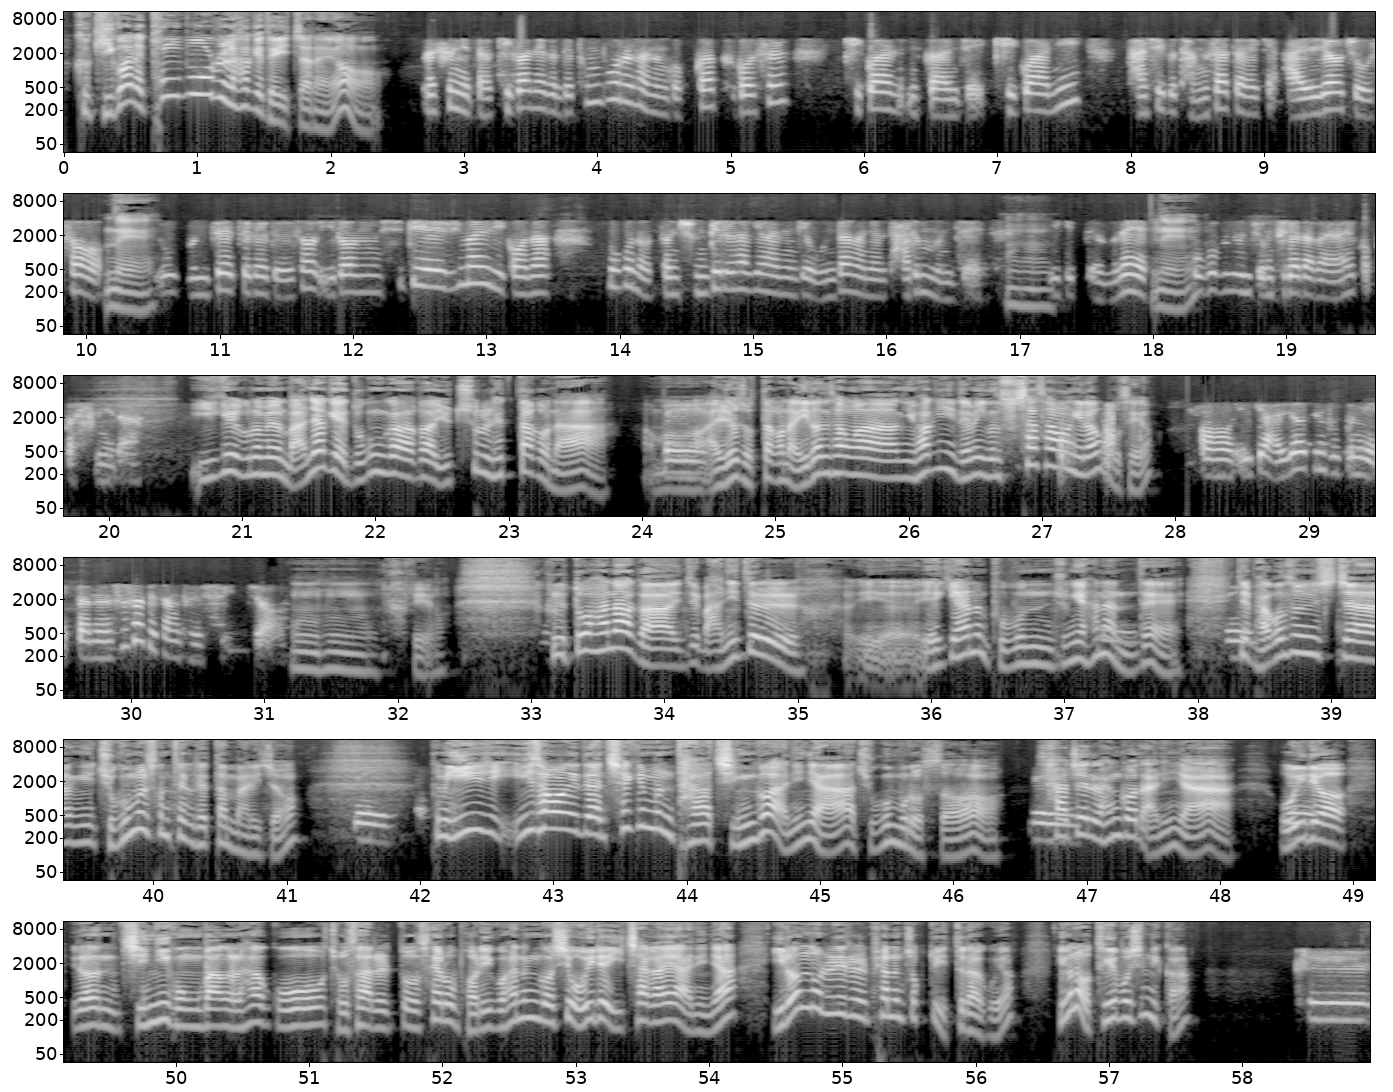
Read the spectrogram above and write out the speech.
그 기관에 통보를 하게 돼 있잖아요. 맞습니다. 기관에 근데 통보를 하는 것과 그것을 기관, 그러니까 이제 기관이 다시 그 당사자에게 알려줘서 네. 이 문제들에 대해서 이런 시비에 휘말리거나 혹은 어떤 준비를 하게 하는 게 온당하냐는 다른 문제이기 때문에 네. 그 부분은 좀 들여다봐야 할 것 같습니다. 이게 그러면 만약에 누군가가 유출을 했다거나 뭐 네. 알려줬다거나 이런 상황이 확인이 되면 이건 수사 상황이라고 보세요? 어, 이게 알려진 부분이 있다면 수사 대상 될 수 있죠. 음, 그래요. 그리고 또 하나가 이제 많이들 얘기하는 부분 중에 하나인데 네. 이제 박원순 시장이 죽음을 선택을 했단 말이죠. 네. 그럼 이, 이 상황에 대한 책임은 다 진 거 아니냐, 죽음으로써. 네. 사죄를 한 것 아니냐. 오히려 네. 이런 진위 공방을 하고 조사를 또 새로 벌이고 하는 것이 오히려 2차 가해 아니냐? 이런 논리를 펴는 쪽도 있더라고요. 이건 어떻게 보십니까? 그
